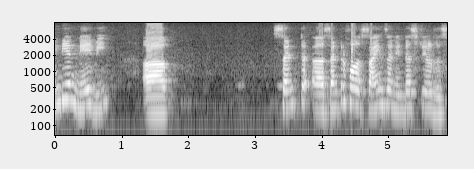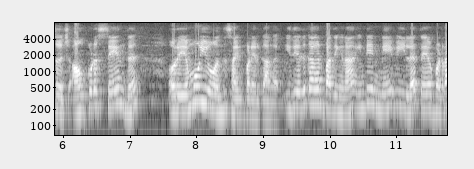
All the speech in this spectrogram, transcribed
Indian navy centre for science and industrial research அவங்க கூட சேர்ந்து ஒரு எம்ஓயு வந்து சைன் பண்ணியிருக்காங்க. இது எதுக்காகன்னு பார்த்தீங்கன்னா இந்தியன் நேவியில் தேவைப்படுற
